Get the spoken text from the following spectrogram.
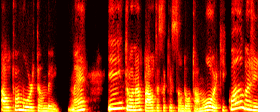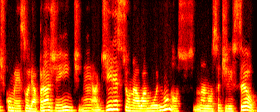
auto-amor também, né? E entrou na pauta essa questão do auto-amor, que quando a gente começa a olhar para a gente, né, a direcionar o amor no nosso, na nossa direção,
